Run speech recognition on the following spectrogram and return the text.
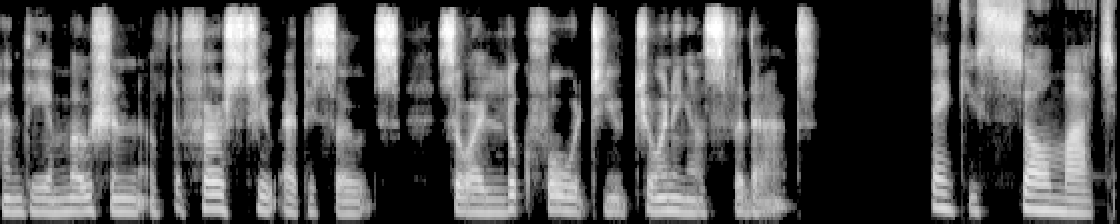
and the emotion of the first two episodes. So I look forward to you joining us for that. Thank you so much.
